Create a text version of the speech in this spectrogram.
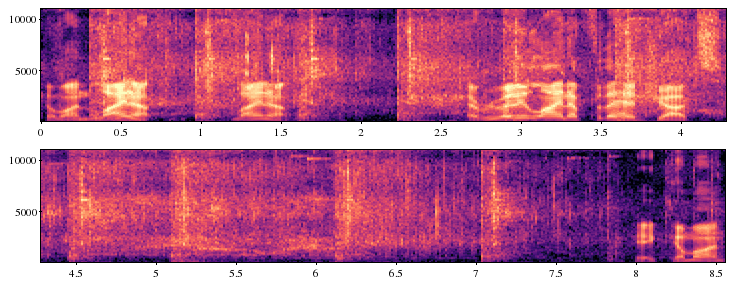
Come on, line up. Line up. Everybody line up for the headshots. Okay, come on.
